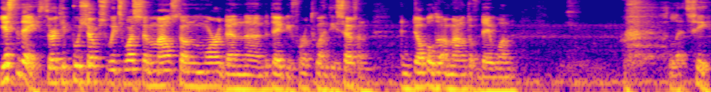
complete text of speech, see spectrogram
Yesterday, 30 push ups, which was a milestone more than uh, the day before 27, and double the amount of day 1. Let's see.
